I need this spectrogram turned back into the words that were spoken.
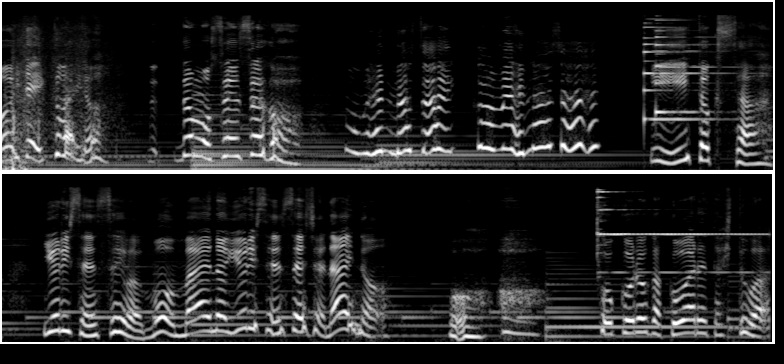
ん置いていくわよ。ででも先生がごめんなさいごめんなさい。いい徳さん。ゆり先生はもう前のゆり先生じゃないの。心が壊れた人は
